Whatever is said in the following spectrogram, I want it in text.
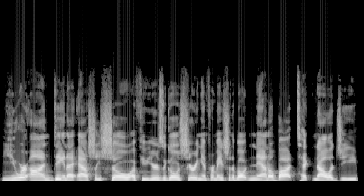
You were on Dana Ashlie's show a few years ago sharing information about nanobot technology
